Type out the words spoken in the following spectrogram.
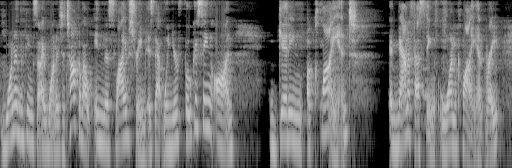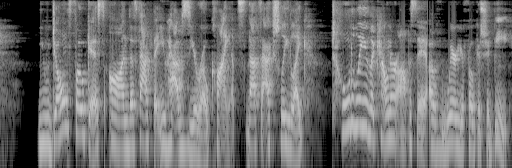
one of the things that I wanted to talk about in this live stream is that when you're focusing on getting a client and manifesting one client, right? You don't focus on the fact that you have zero clients. That's actually like totally the counter opposite of where your focus should be.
